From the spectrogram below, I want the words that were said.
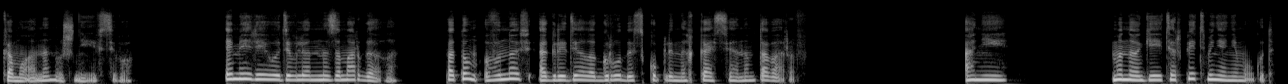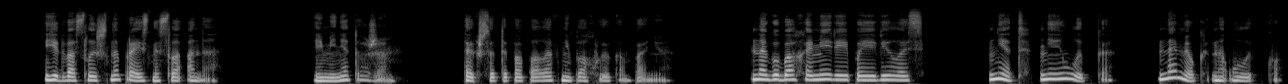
кому она нужнее всего». Эмирия удивленно заморгала. Потом вновь оглядела груды скупленных Кассианом товаров. «Они... многие терпеть меня не могут», — едва слышно произнесла она. «И меня тоже. Так что ты попала в неплохую компанию». На губах Эмирии появилась... Нет, не улыбка. намек на улыбку.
